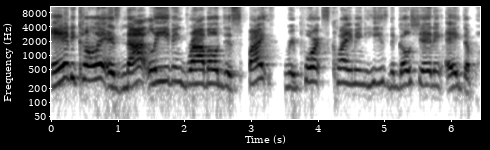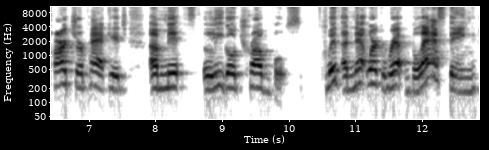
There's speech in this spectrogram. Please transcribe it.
Andy Cohen is not leaving Bravo despite reports claiming he's negotiating a departure package amidst legal troubles. with a network rep blasting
